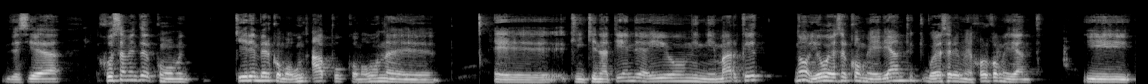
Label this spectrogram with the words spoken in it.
decía, justamente como quieren ver como un Apu, como un, eh, eh, quien, quien atiende ahí un mini market, no, yo voy a ser comediante, voy a ser el mejor comediante. Y,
